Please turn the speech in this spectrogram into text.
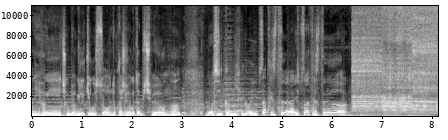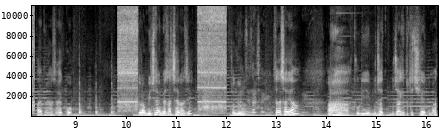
아니 형이 지금 여기를 끼고 있어 근데 후레쉬를 여기다 비치면 어? 너 지금 이거 입사 테스트야 입사 테스트 파이프 장착했고 너랑 미치랑 몇살 차이 나지? 정규는? 3살 차이요. 세살 차이야? 아 둘이 무지, 무지하게 부딪히겠구만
